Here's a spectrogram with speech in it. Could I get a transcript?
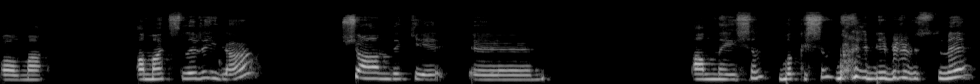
olma amaçlarıyla şu andaki e, anlayışın, bakışın böyle birbiri üstüne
